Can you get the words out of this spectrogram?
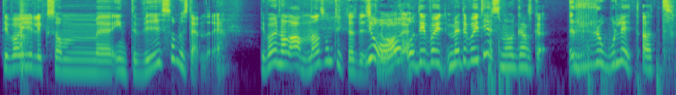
det var ju liksom eh, inte vi som bestämde det. Det var ju någon annan som tyckte att vi skulle vara Ja, det. och det var ju, men det var ju det som var ganska roligt att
